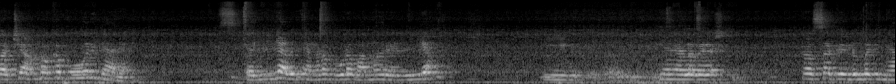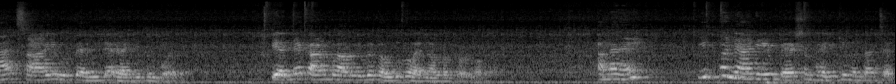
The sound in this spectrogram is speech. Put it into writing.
പക്ഷെ അന്നൊക്കെ പോലും ഞാൻ എല്ലാവരും ഞങ്ങളുടെ കൂടെ വന്നവരെല്ലാം ഈ ഇങ്ങനെയുള്ള വേഷ ഡ്രസ്സൊക്കെ ഇടുമ്പോഴും ഞാൻ സാരി കൊടുത്ത് എല്ലാ രാജ്യത്തും പോയത്. എന്നെ കാണുമ്പോൾ അവർക്ക് കൗതുകമായിരുന്നു അവിടെ ഉള്ളത്. അങ്ങനെ ഇപ്പം ഞാൻ ഈ വേഷം ധരിക്കുന്നുണ്ടെന്ന് വെച്ചാൽ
